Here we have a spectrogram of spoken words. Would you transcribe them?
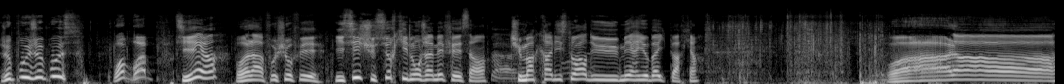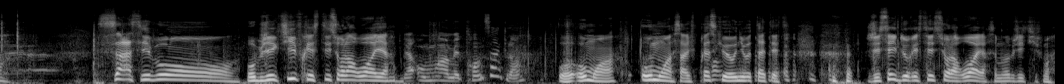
Je pousse, je pousse Hop, hop T'y es, hein? Voilà, faut chauffer. Ici, je suis sûr qu'ils l'ont jamais fait, ça. hein. Tu marqueras l'histoire du Merio Bike Park, hein. Voilà Ça, c'est bon Objectif, rester sur la roue arrière. Il y a au moins 1m35 là. Au, au moins, hein. au moins, ça arrive presque au niveau de ta tête. J'essaye de rester sur la roue arrière, c'est mon objectif, moi.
